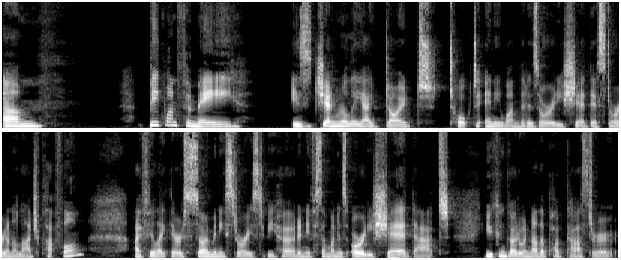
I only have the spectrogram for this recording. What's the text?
Um, big one for me is generally I don't talk to anyone that has already shared their story on a large platform. I feel like there are so many stories to be heard. And if someone has already shared that, you can go to another podcast or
